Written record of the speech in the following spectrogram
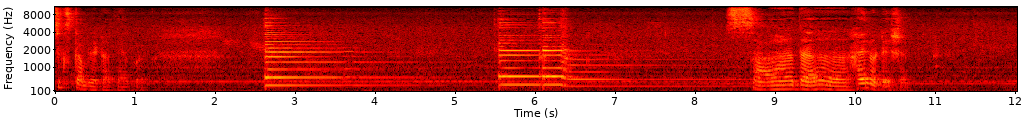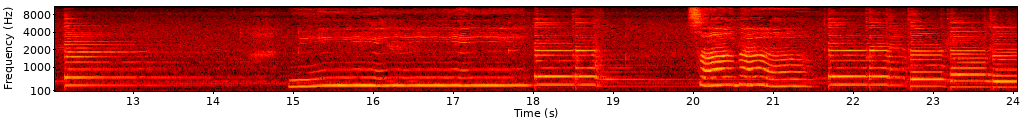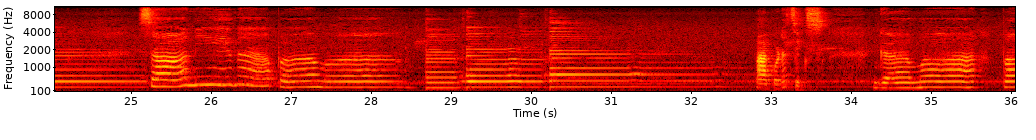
six complete అవుతాయి అప్పుడు. సాదా హై నోటేషన్ కూడా సిక్స్. గమా పా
